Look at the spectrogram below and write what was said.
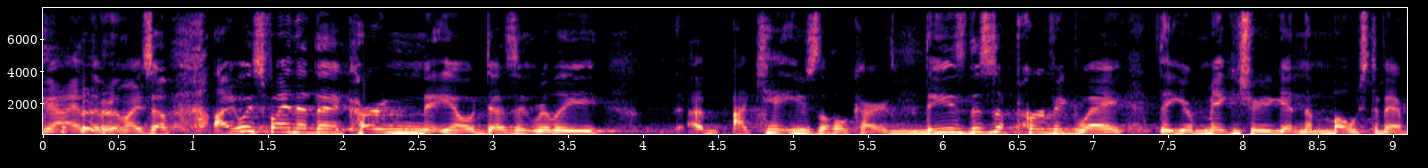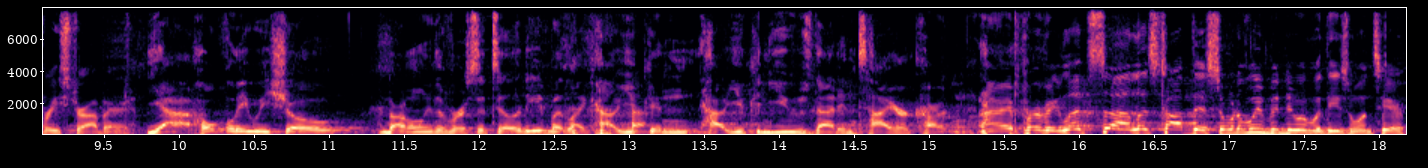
guy living by myself. I always find that the carton, you know, doesn't really I can't use the whole carton. These, this is a perfect way that you're making sure you're getting the most of every strawberry. Yeah, hopefully we show not only the versatility, but like how you can how you can use that entire carton. All right, perfect. Let's uh, let's top this. So what have we been doing with these ones here?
